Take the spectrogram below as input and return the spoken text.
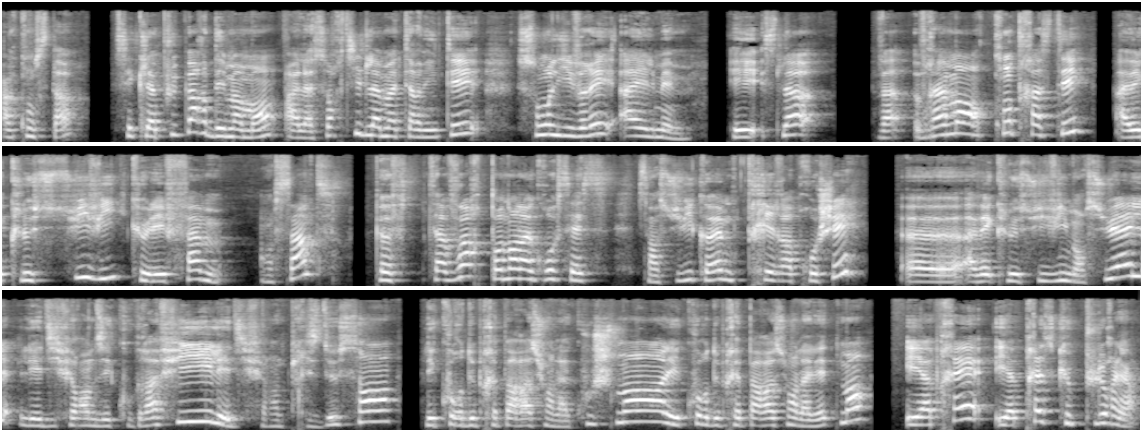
un constat, c'est que la plupart des mamans, à la sortie de la maternité, sont livrées à elles-mêmes. Et cela va vraiment contraster avec le suivi que les femmes enceintes peuvent avoir pendant la grossesse. C'est un suivi quand même très rapproché, euh, avec le suivi mensuel, les différentes échographies, les différentes prises de sang, les cours de préparation à l'accouchement, les cours de préparation à l'allaitement. Et après, il n'y a presque plus rien.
